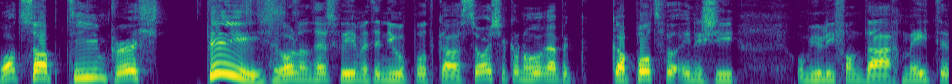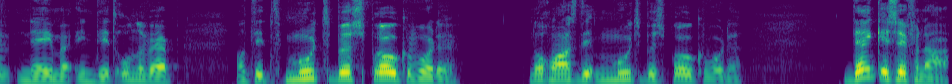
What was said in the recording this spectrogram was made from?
What's up team Prestige? Roland Hesel hier met een nieuwe podcast. Zoals je kan horen heb ik kapot veel energie om jullie vandaag mee te nemen in dit onderwerp. Want dit moet besproken worden. Nogmaals, dit moet besproken worden. Denk eens even na.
